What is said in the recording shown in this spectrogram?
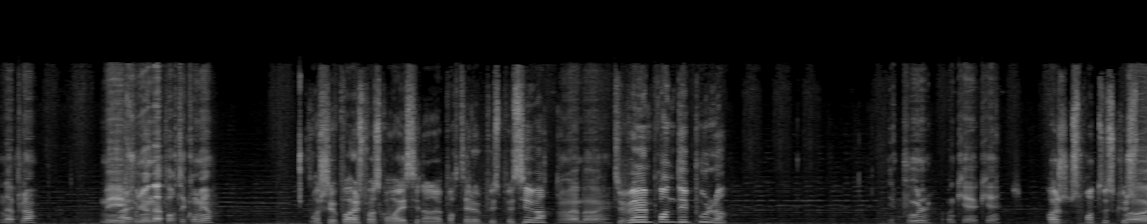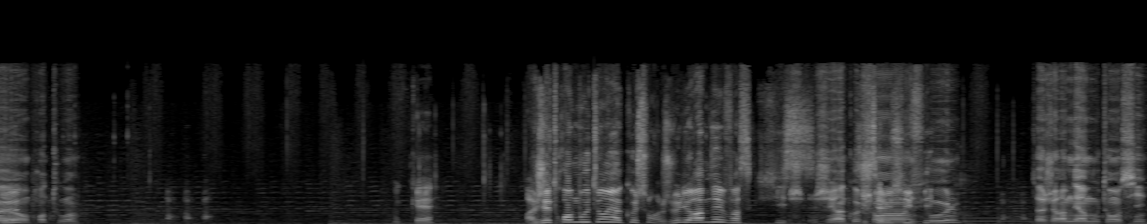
On a plein Mais il Ouais. faut lui en apporter combien? Moi, je sais pas, je pense qu'on va essayer d'en apporter le plus possible. Hein. Ouais, bah ouais. Tu veux même prendre des poules. Hein. Des poules? Ok, ok. Oh, je, je prends tout ce que ouais, je ouais, peux. on prend tout. Hein. Ok. Oh, j'ai trois moutons et un cochon. Je vais lui ramener voir ce qui. J'ai un cochon, lui une poule. Ça, j'ai ramené un mouton aussi.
